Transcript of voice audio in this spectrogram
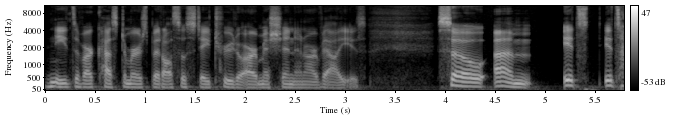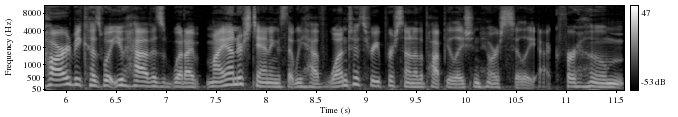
needs of our customers, but also stay true to our mission and our values. So um, it's it's hard because what you have is what I my understanding is that we have one to three percent of the population who are celiac, for whom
